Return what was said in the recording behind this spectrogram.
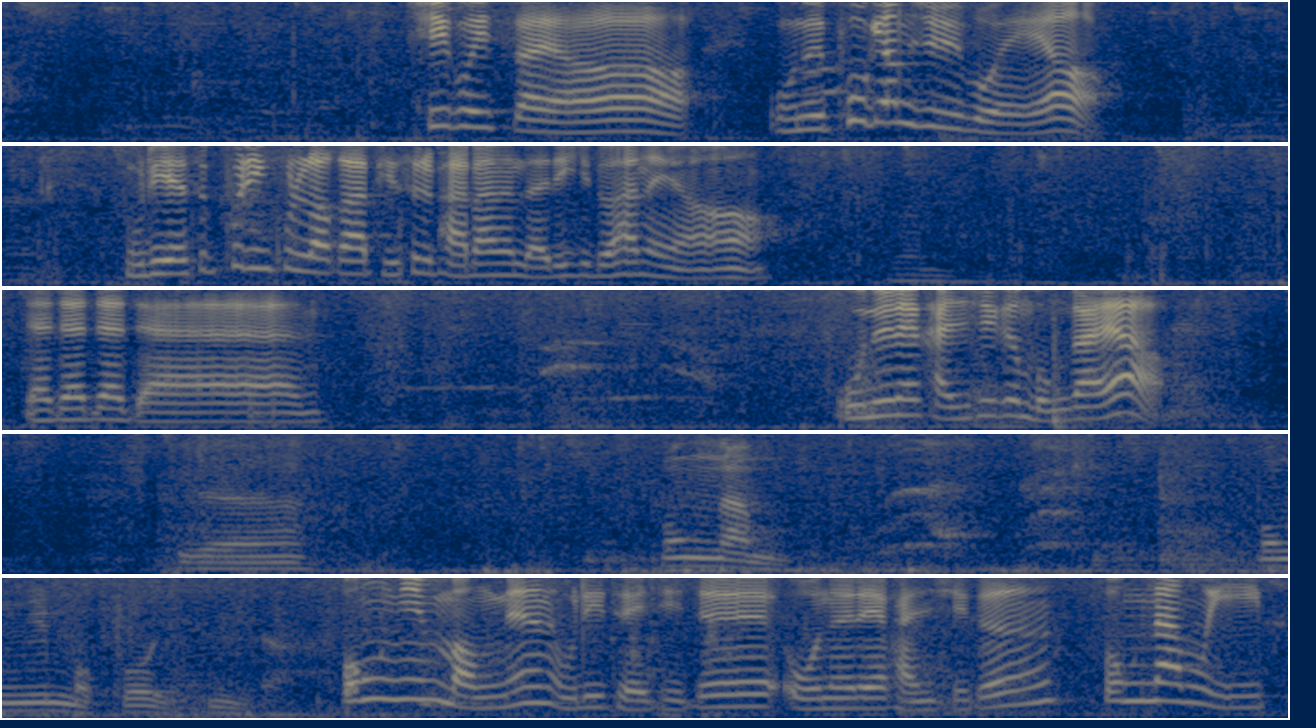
쉬고 있어요. 오늘 폭염주의보예요. 우리의 스프링쿨러가 빛을 발하는 날이기도 하네요. 짜자자잔. 오늘의 간식은 뭔가요? 지금 뽕나무 뽕잎 먹고 있습니다. 뽕잎 먹는 우리 돼지들 오늘의 간식은 뽕나무 잎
